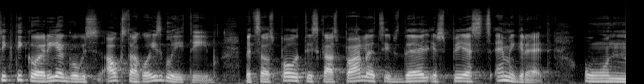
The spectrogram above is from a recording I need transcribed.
tik, tikko ir ieguvis augstāko izglītību, bet savas politiskās pārliecības dēļ ir spiests emigrēt. Un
